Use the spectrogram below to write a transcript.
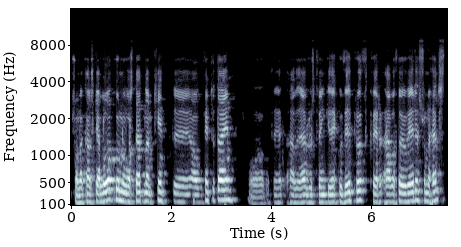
Svona kannski að lokun og að stefnan kynnt eh, á fymtudaginn og þið hafið eflust fengið eitthvað viðbröð, hver hafa þau verið svona helst?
